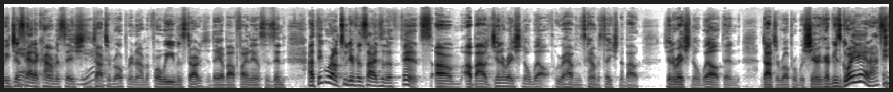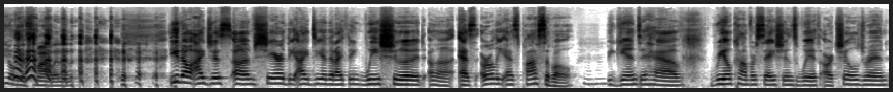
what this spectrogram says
We just And- had a conversation, Yeah. Dr. Roper and I, before we even started today about finances. And I think we're on two different sides of the fence um, about generational wealth. We were having this conversation about generational wealth, and Dr. Roper was sharing her views. Go ahead. I see you over there smiling. And You know, I just um, shared the idea that I think we should, uh, as early as possible, begin to have real conversations with our children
